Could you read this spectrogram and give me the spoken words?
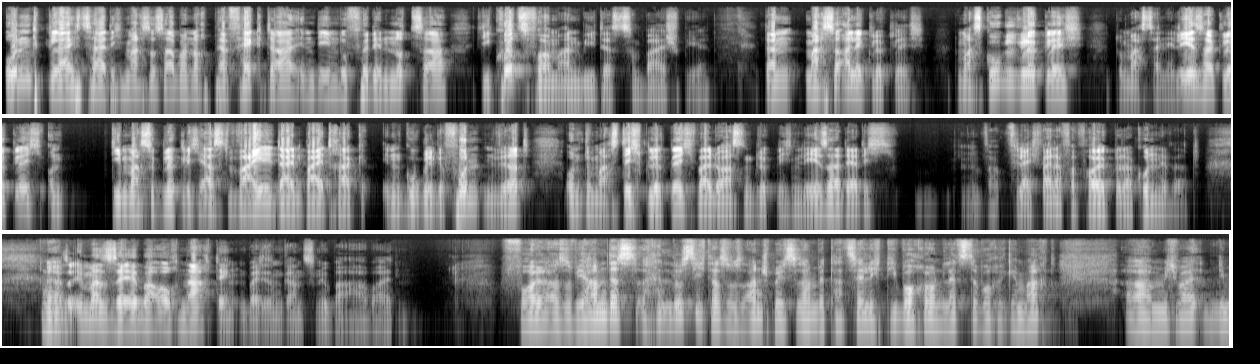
Und gleichzeitig machst du es aber noch perfekter, indem du für den Nutzer die Kurzform anbietest zum Beispiel. Dann machst du alle glücklich. Du machst Google glücklich, du machst deine Leser glücklich und die machst du glücklich erst, weil dein Beitrag in Google gefunden wird und du machst dich glücklich, weil du hast einen glücklichen Leser, der dich vielleicht weiter verfolgt oder Kunde wird. Ja. Also immer selber auch nachdenken bei diesem ganzen Überarbeiten. Voll. Also wir haben das, lustig, dass du es ansprichst, das haben wir tatsächlich die Woche und letzte Woche gemacht. Ähm, ich weiß, die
